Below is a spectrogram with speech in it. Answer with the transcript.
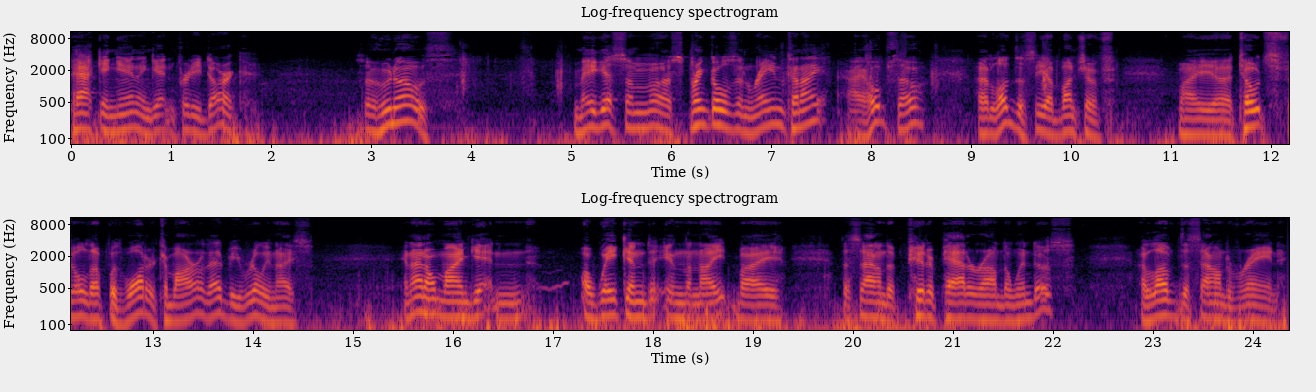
packing in and getting pretty dark. So who knows? May get some uh, sprinkles and rain tonight. I hope so. I'd love to see a bunch of my uh, totes filled up with water tomorrow. That'd be really nice. And I don't mind getting awakened in the night by the sound of pitter patter on the windows. I love the sound of rain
